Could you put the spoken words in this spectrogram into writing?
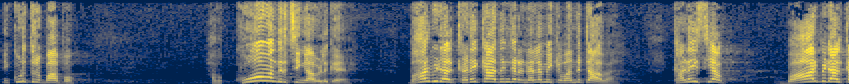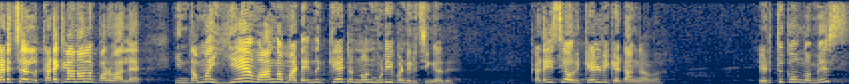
நீ கொடுத்துரு பாப்போம். அவ கோவம் வந்துருச்சுங்க அவளுக்கு. பார்பிடால் கிடைக்காதுங்கிற நிலைமைக்கு வந்துட்டா அவ. கடைசியா பார்பிடால் கிடைச்ச கிடைக்கலனாலும் பரவாயில்ல. இந்த அம்மா ஏன் வாங்க மாட்டேங்குதுன்னு கேட்டுறணும்னு முடிவு பண்ணிருச்சுங்க அது. கடைசியா ஒரு கேள்வி கேட்டாங்க அவ. எடுத்துக்கோங்க மிஸ்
